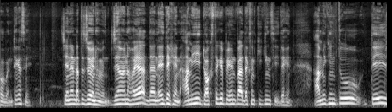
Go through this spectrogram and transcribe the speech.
হবেন, ঠিক আছে? চ্যানেলটাতে জয়েন হবেন। জয়েন হয়ে দেন এই দেখেন, আমি ডক্স থেকে পেমেন্ট পাই দেখেন কী কিনছি, দেখেন। আমি কিন্তু তেইশ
